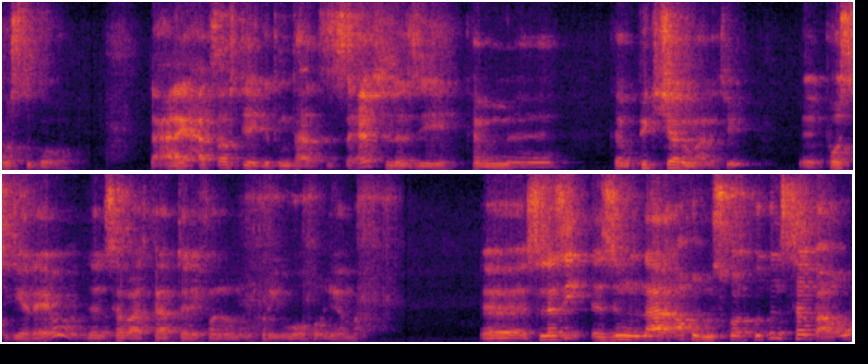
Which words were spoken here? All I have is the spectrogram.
ፖስት ገብሮ ዳሕራይ ሓፀርቲ ግጥምታት ዝፅሕፍ ስለዚ ከም ፒክቸር ማለት እዩ ፖስት ገይረዮ ሰባት ካብ ቴሌፎኖም ክርእይዎ ክእሉ እዮም ማለት ስለዚ እዚ እናረኣኹ ምስኮትኩ ግን ሰብ ኣብኡ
